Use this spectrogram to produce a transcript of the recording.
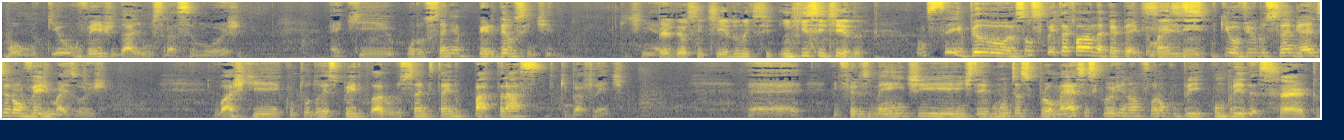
Bom, o que eu vejo da administração hoje é que o Uruçanga perdeu o sentido que tinha. Perdeu sentido no que em que sentido? Não sei, pelo. Eu sou suspeito a falar, né, Pepe? Sim, Mas sim. o que eu vi o Uruçanga antes eu não vejo mais hoje. Eu acho que, com todo respeito, claro, o Uruçanga está indo para trás daqui para frente. É, infelizmente, a gente teve muitas promessas que hoje não foram cumpri- cumpridas. Certo.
